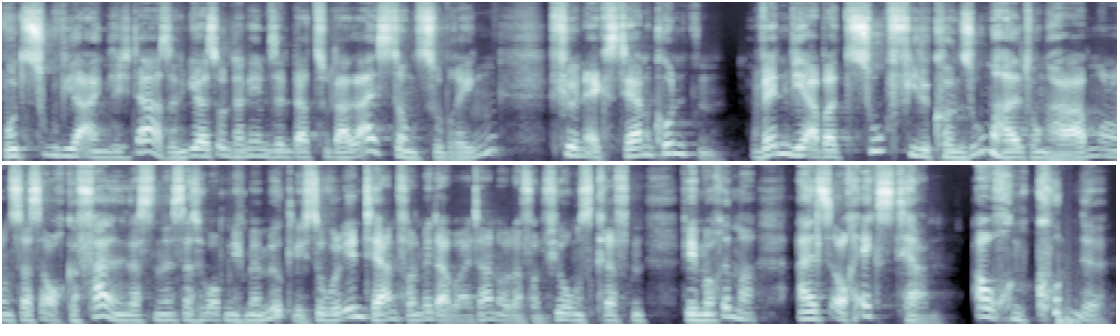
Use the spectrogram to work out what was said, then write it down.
wozu wir eigentlich da sind. Wir als Unternehmen sind dazu da, Leistung zu bringen für einen externen Kunden. Wenn wir aber zu viel Konsumhaltung haben und uns das auch gefallen lassen, ist das überhaupt nicht mehr möglich. Sowohl intern von Mitarbeitern oder von Führungskräften, wem auch immer, als auch extern. Auch ein Kunde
